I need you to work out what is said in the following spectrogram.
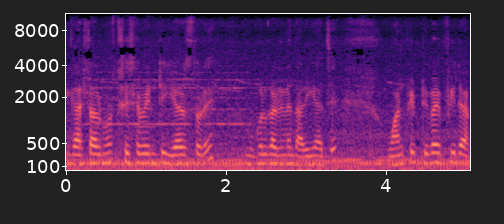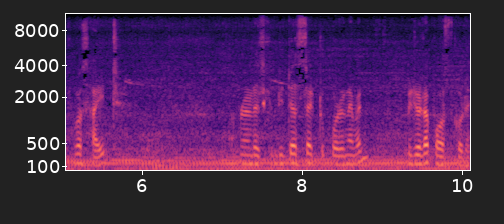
এই গাছটা অলমোস্ট থ্রি সেভেন্টি ইয়ার্স ধরে মুঘল গার্ডেনে দাঁড়িয়ে আছে। One fifty five feet approx height আপনারা ডিটেলসটা একটু পড়ে নেবেন। ভিডিওটা পজ করে।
